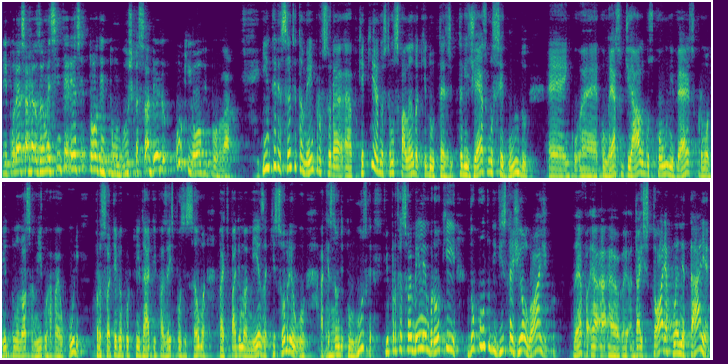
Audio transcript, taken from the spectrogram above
E por essa razão, esse interesse todo em busca saber o que houve por lá. E interessante também, professora, porque aqui nós estamos falando aqui do 32º é, é, Congresso Diálogos com o Universo, promovido pelo nosso amigo Rafael Cury. O professor teve a oportunidade de fazer a exposição, uma, participar de uma mesa aqui sobre o, a questão uhum. de Tunguska, e o professor bem lembrou que, do ponto de vista geológico, né, a, a, a, da história planetária,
